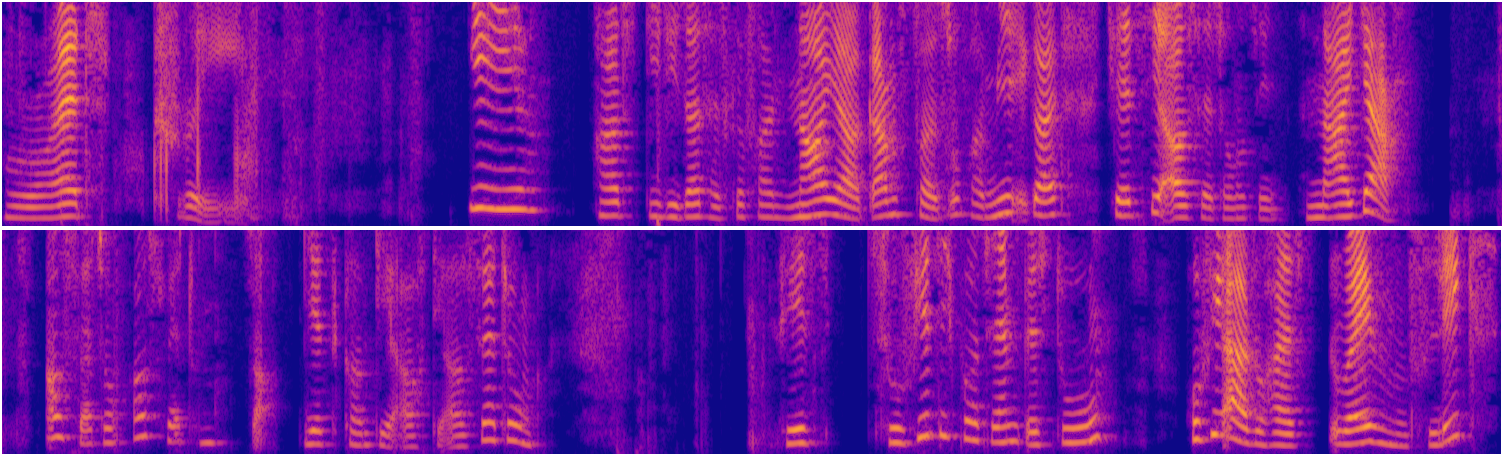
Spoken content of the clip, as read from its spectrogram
Red Tree. Yeah. Hat dir dieser Test gefallen? Naja, ganz toll, super, mir egal. Ich will jetzt die Auswertung sehen. Naja. Auswertung, Auswertung. So, jetzt kommt hier auch die Auswertung. Zu 40% bist du Rufi A. Du heißt Ravenflix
